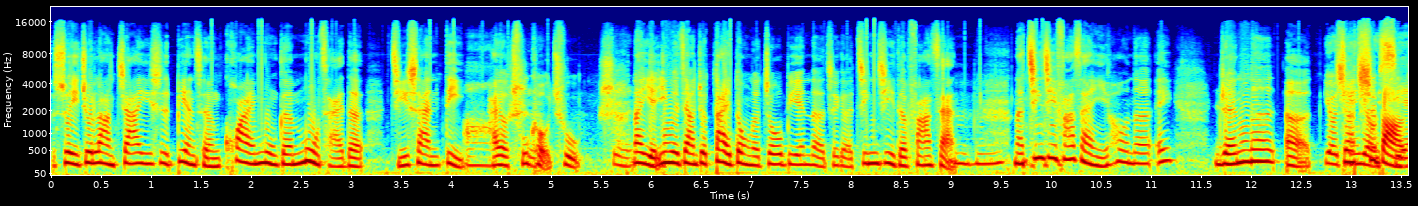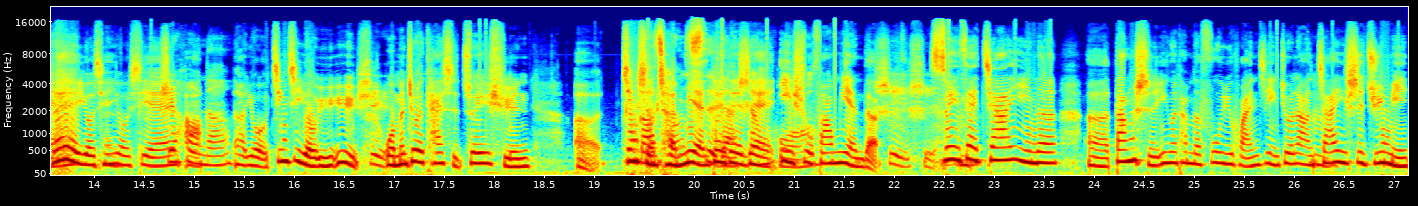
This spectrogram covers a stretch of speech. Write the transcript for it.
所以就让嘉义市变成快木跟木材的集散地，哦、还有出口处。是，那也因为这样，就带动了周边的这个经济的发展。嗯、那经济发展以后呢，哎，人呢，呃，有钱有闲，对，有钱有闲、嗯、之后呢，呃，有经济有余裕，是，我们就会开始追寻。呃，精神层面，对对对，艺术方面的，是是。所以在嘉义呢，呃，当时因为他们的富裕环境，就让嘉义市居民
